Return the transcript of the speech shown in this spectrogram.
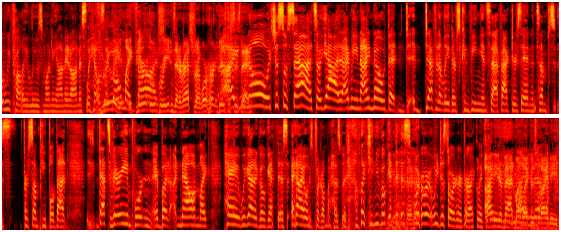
we probably lose money on it, honestly. I was really? like, oh my god, if gosh. you're Uber Eats at a restaurant, we're hurting businesses I then. know it's just so sad. So yeah, I mean, I know that d- definitely there's convenience that factors in, and some for some people that that's very important. Eh, But now I'm like, hey, we got to go get this, and I always put it on my husband. I'm like, can you go get this? We just order directly. From, I need a mat in my life is what I need.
